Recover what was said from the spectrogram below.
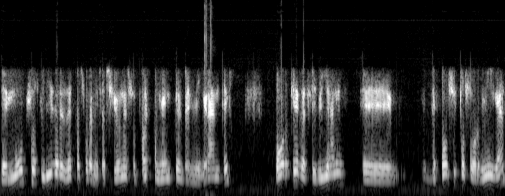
de muchos líderes de estas organizaciones supuestamente de migrantes porque recibían eh, depósitos hormiga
